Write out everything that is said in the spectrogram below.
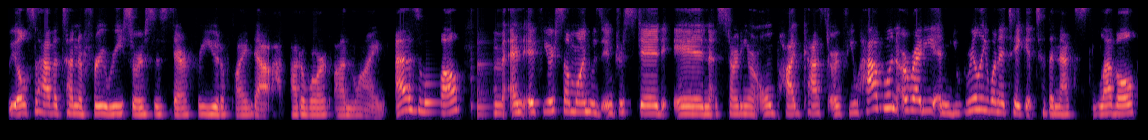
We also have a ton of free resources there for you to find out how to work online as well. Um, and if you're someone who's interested in starting your own podcast or if you have one already and you really want to take it to the next level,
